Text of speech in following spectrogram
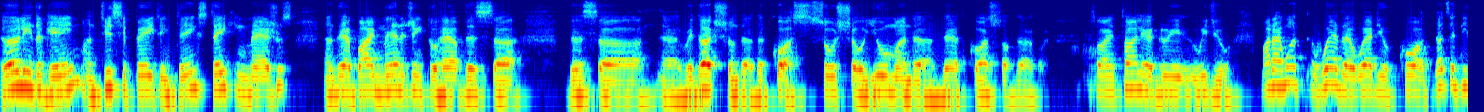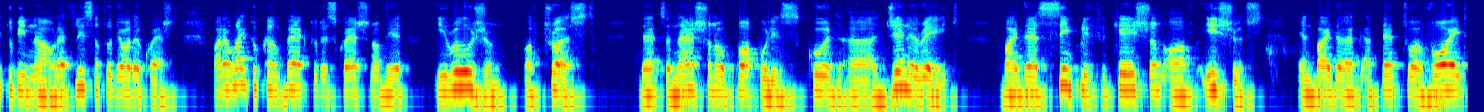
early in the game, anticipating things, taking measures, and thereby managing to have this uh, this uh, uh, reduction, the, the cost, social, human, the death cost of the. So I entirely agree with you. But I want whether where you call doesn't need to be now. Let's listen to the other questions. But I would like to come back to this question of the erosion of trust that the national populists could uh, generate by their simplification of issues and by the attempt to avoid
